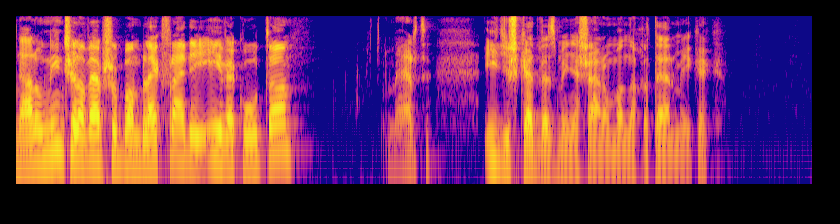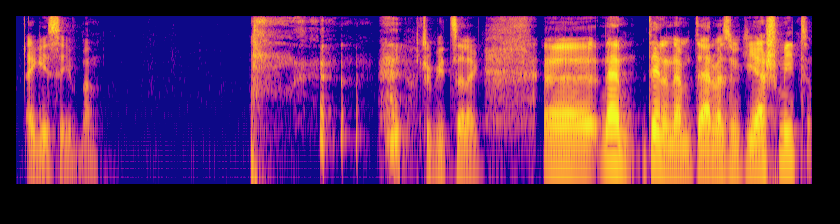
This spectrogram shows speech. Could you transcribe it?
Nálunk nincsen a webshopban Black Friday évek óta, mert így is kedvezményes áron vannak a termékek. Egész évben. Csak viccelek. Nem, tényleg nem tervezünk ilyesmit.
